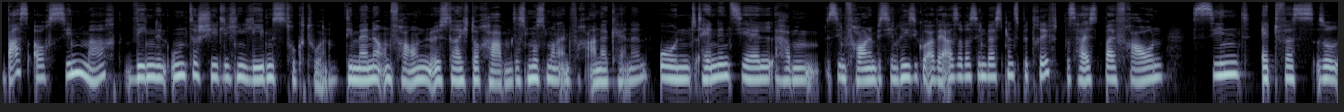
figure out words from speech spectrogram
Was auch Sinn macht, wegen den unterschiedlichen Lebensstrukturen, die Männer und Frauen in Österreich doch haben. Das muss man einfach anerkennen. Und tendenziell haben, sind Frauen ein bisschen risikoaverser, was Investments betrifft betrifft. Das heißt, bei Frauen sind etwas, so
